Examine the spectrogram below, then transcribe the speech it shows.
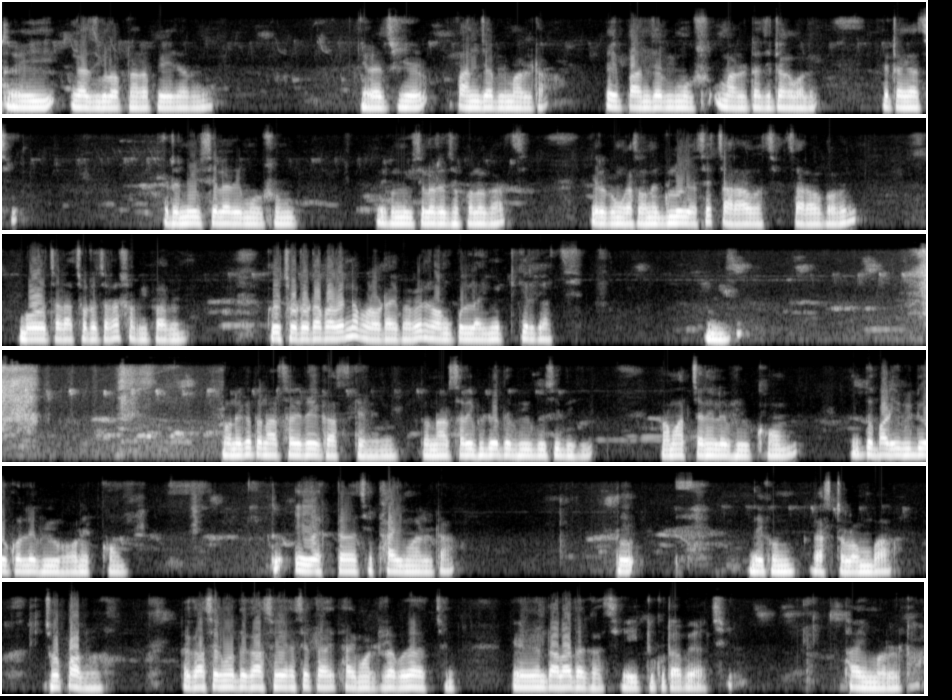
তো এই গাছগুলো আপনারা পেয়ে যাবেন। এটা হচ্ছে পাঞ্জাবি মালটা। এই পাঞ্জাবি মালটা যেটা বলে, এটাই আছে। এটা নিউ সেলারের মৌসুম। দেখুন নিউ সেলারের ঝোপালো গাছ, এরকম গাছ অনেকগুলোই আছে, চারাও আছে, চারাও পাবেন। বড় চারা, ছোট চারা সবই পাবেন। কেউ ছোটটা পাবেন না, বড়টাই পাবেন। রংপুর লাইনের টিকের গাছ। অনেকে তো নার্সারি থেকে গাছ কেনেন। তো নার্সারি ভিডিওতে ভিউ বেশি দেখি। আমার চ্যানেলে ভিউ কম। কিন্তু বাড়ি ভিডিও করলে ভিউ অনেক কম। তো এই একটা আছে থাই মালটা। তো দেখুন, গাছটা লম্বা, ঝোপালো। তা গাছের মধ্যে গাছ হয়ে আছে তাই থাই মালটা বোঝা যাচ্ছে। এর আলাদা গাছ এইটুকু টাবে আছে থাই মালটা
